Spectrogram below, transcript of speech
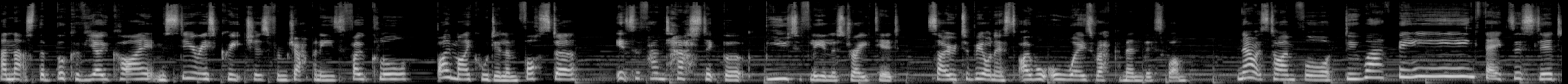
and that's the Book of Yokai Mysterious Creatures from Japanese Folklore by Michael Dylan Foster. It's a fantastic book, beautifully illustrated, so to be honest, I will always recommend this one. Now it's time for Do I Think They Existed?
